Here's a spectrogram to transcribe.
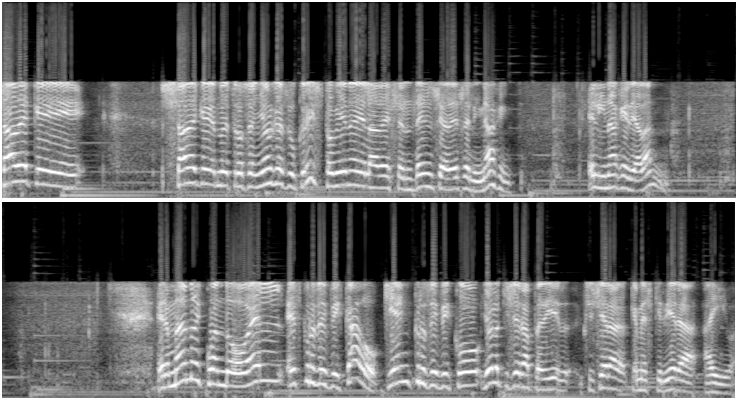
Sabe que sabe que nuestro Señor Jesucristo viene de la descendencia de ese linaje, el linaje de Adán. Hermano, y cuando Él es crucificado, ¿quién crucificó? Yo le quisiera pedir, quisiera que me escribiera ahí, va.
